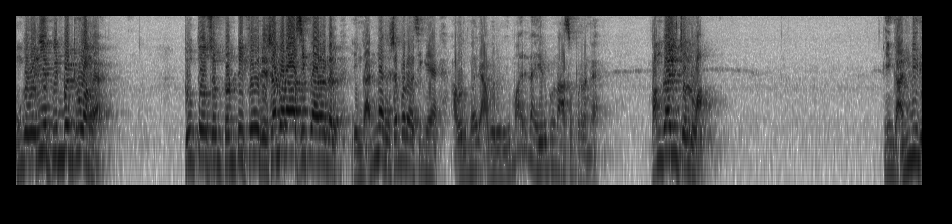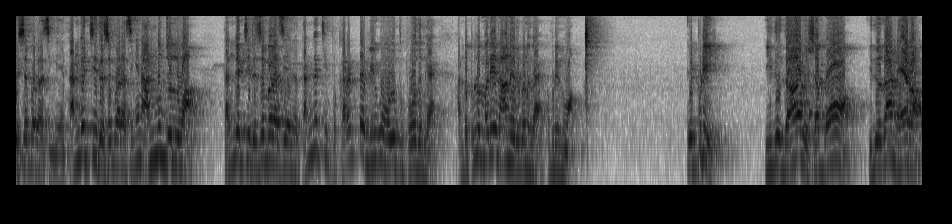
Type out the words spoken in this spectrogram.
உங்கள் வழியை பின்பற்றுவாங்க. டூ தௌசண்ட் டுவெண்ட்டி ஃபைவ் ரிஷபராசிக்காரர்கள். எங்கள் அண்ணன் ரிஷபராசிங்க. அவர் மாதிரி அவர் இது மாதிரி நான் இருக்கணும்னு ஆசைப்பட்றேங்க. பங்காளி சொல்லுவான். எங்கள் அண்ணி ரிஷபராசிங்க என் தங்கச்சி ரிஷபராசிங்கன்னு அண்ணன் சொல்லுவான். தங்கச்சி ரிஷபராசி அந்த தங்கச்சி இப்போ கரெக்டாக வியூகம் வகுத்து போதுங்க. அந்த பிள்ளை மாதிரியே நானும் இருக்கணுங்க அப்படின்னுவான். எப்படி? இதுதான் ரிஷபம். இதுதான் நேரம்.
